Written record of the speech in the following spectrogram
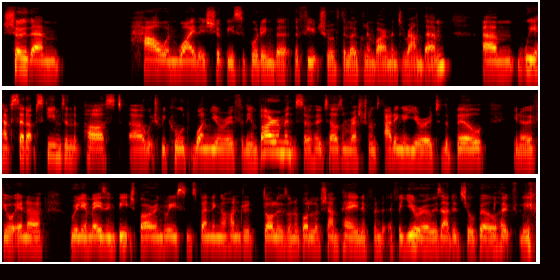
show them how and why they should be supporting the, the future of the local environment around them. Um, we have set up schemes in the past, uh, which we called one euro for the environment. So hotels and restaurants adding a euro to the bill. You know, if you're in a really amazing beach bar in Greece and spending a hundred dollars on a bottle of champagne, if an, if a euro is added to your bill, hopefully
